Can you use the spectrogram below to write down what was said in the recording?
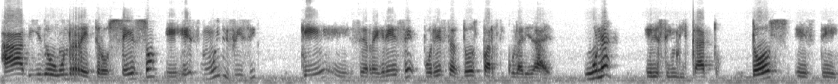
ha habido un retroceso. Eh, es muy difícil que eh, se regrese por estas dos particularidades. Una, el sindicato. Dos, este,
